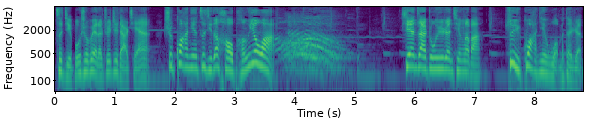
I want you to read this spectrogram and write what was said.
自己不是为了追这点钱，是挂念自己的好朋友啊。现在终于认清了吧？最挂念我们的人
